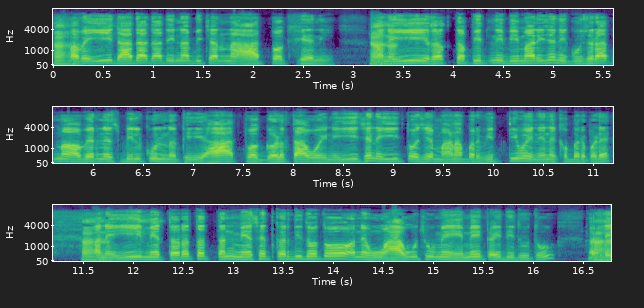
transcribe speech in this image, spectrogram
હવે ઈ દાદા દાદીના બિચારાના હાથ પગ છે નહીં. અને. ઈ રક્તપિત્તની બીમારી છે ને ગુજરાતમાં અવેરનેસ બિલકુલ નથી. હાથ પગ ગળતા હોય ને ઈ છે ને ઈ તો જે માણા પર વીતતી હોય ને એને ખબર પડે. અને ઈ મેં તરત જ તને મેસેજ કરી દીધો તો અને હું આવું છું મેં એમે કહી દીધું તું. એટલે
